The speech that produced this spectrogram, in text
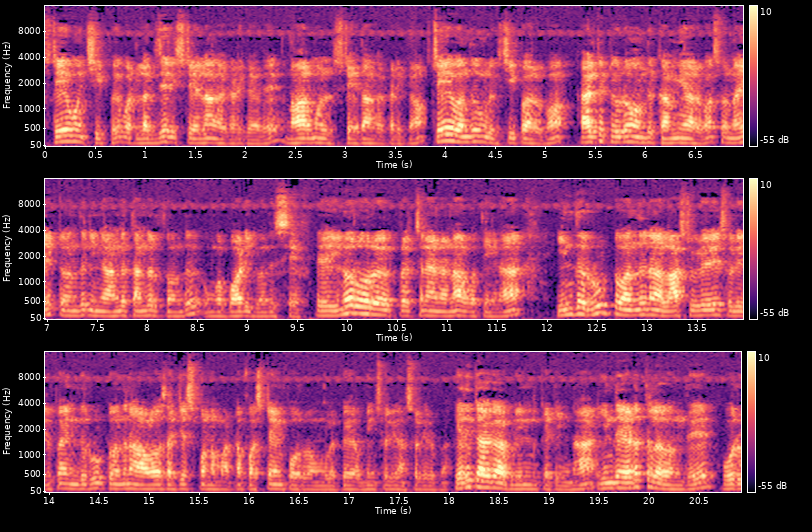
ஸ்டேவும் சீப்பு பட் லக்ஸரி ஸ்டேலாம் அங்கே கிடைக்காது. நார்மல் ஸ்டே தான் அங்கே கிடைக்கும். ஸ்டே வந்து உங்களுக்கு சீப்பாக இருக்கும். ஆல்டிடியூடும் வந்து கம்மியாக இருக்கும். ஸோ நைட் வந்து நீங்கள் அங்கே தங்குறது வந்து உங்கள் பாடிக்கு வந்து சேஃப் இன்னொரு ஒரு பிரச்சனை என்னென்னா பார்த்தீங்கன்னா இந்த ரூட் வந்து நான் லாஸ்ட் வீடியோலேயே சொல்லியிருப்பேன். இந்த ரூட் வந்து நான் அவ்வளோ சஜஸ்ட் பண்ண மாட்டேன். ஃபர்ஸ்ட் டைம் போடுறவங்களுக்கு அப்படின்னு சொல்லி நான் சொல்லியிருப்பேன். எதுக்காக அப்படின்னு கேட்டிங்கன்னா இந்த இடத்துல வந்து ஒரு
